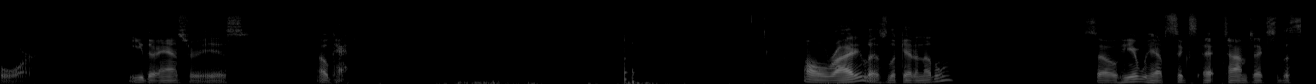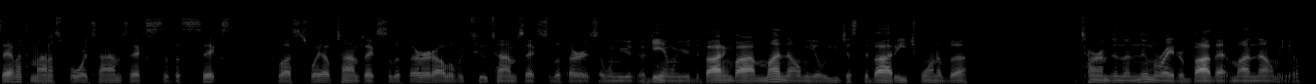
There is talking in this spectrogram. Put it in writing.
4. Either answer is okay. Alrighty, let's look at another one. So here we have 6 times x to the 7th minus 4 times x to the 6th plus 12 times x to the third all over 2 times x to the third. So when you again, when you're dividing by a monomial, you just divide each one of the terms in the numerator by that monomial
